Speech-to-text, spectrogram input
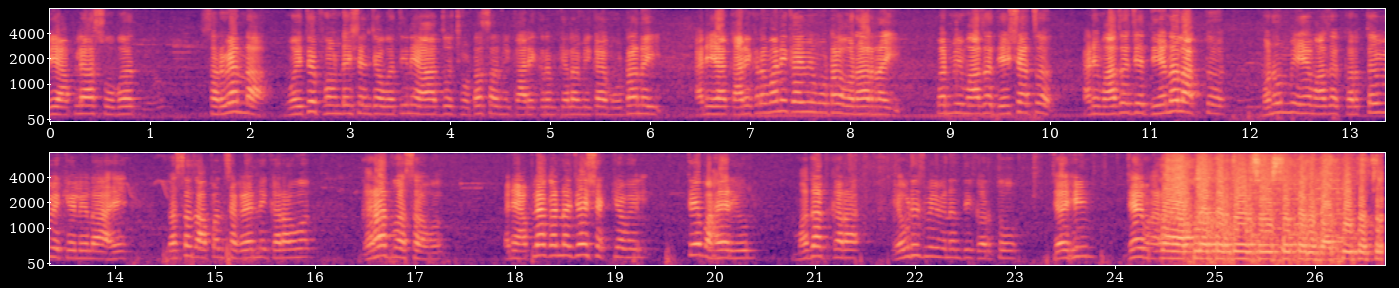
मी आपल्यासोबत सर्वांना मोहिते फाउंडेशनच्या वतीने आज जो छोटासा मी कार्यक्रम केला मी काय मोठा नाही आणि ह्या कार्यक्रमाने काही मी मोठा होणार नाही पण मी माझं देशाचं आणि माझं जे देणं लागतं म्हणून मी हे माझं कर्तव्य केलेलं आहे. तसंच आपण सगळ्यांनी करावं घरात बसावं आणि आपल्याकडनं जे शक्य होईल ते बाहेर येऊन मदत करा. एवढीच मी विनंती करतो. जय हिंद जय महाराष्ट्र. सविस्तरपणे बातमीपत्र?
